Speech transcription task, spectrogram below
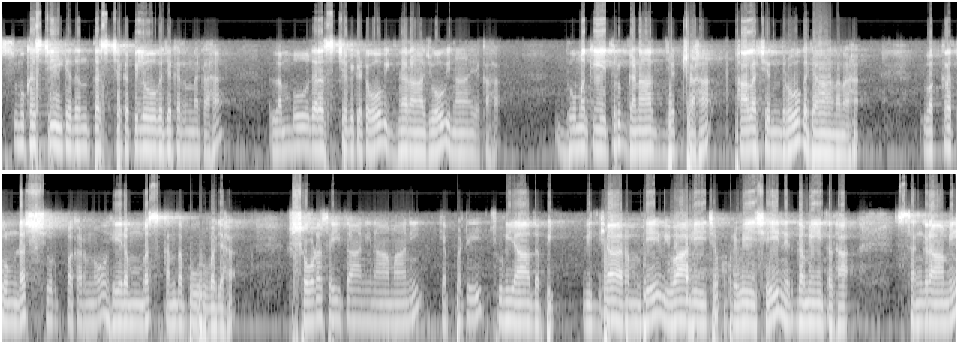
సుముఖశ్చైకదంతశ్చ కపిలో గజకర్ణక లంబోదరశ్చ వికటో విఘ్నరాజో వినాయక ధూమకేతుర్గణాధ్యక్ష ఫాలచంద్రో గజానన వక్రతుండశూర్పకర్ణో హేరంబస్కందపూర్వజ షోడశైతాని నామాని ఎప్పటి చుణియాదపి విద్యారంభే వివాహే చ ప్రవేశే నిర్గమే తథా సంగ్రామే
